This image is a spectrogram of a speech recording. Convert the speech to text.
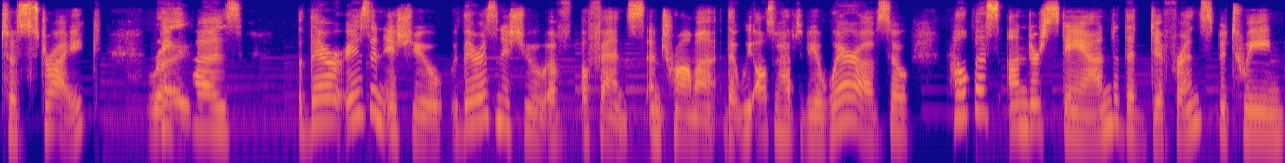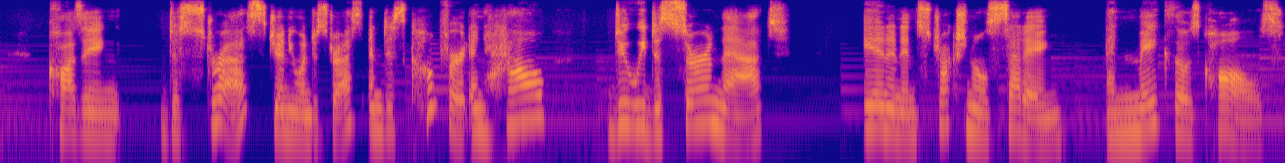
to strike Right. because there is an issue there is an issue of offense and trauma that we also have to be aware of. So help us understand the difference between causing distress genuine distress and discomfort and how do we discern that in an instructional setting and make those calls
